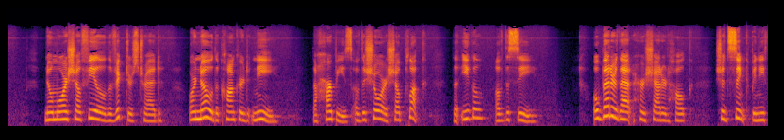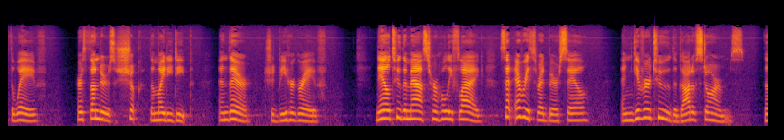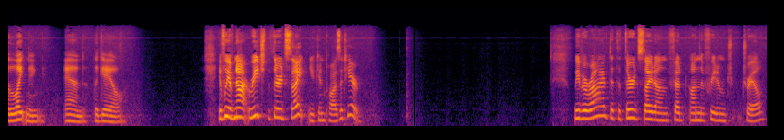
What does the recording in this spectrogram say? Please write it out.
No more shall feel the victor's tread, or know the conquered knee. The harpies of the shore shall pluck the eagle of the sea. O better that her shattered hulk should sink beneath the wave, her thunders shook the mighty deep, and there should be her grave. Nail to the mast her holy flag, set every threadbare sail, and give her to the God of storms, the lightning and the gale. If we have not reached the third site, you can pause it here. We've arrived at the third site on, Fed, on the Freedom Trail.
